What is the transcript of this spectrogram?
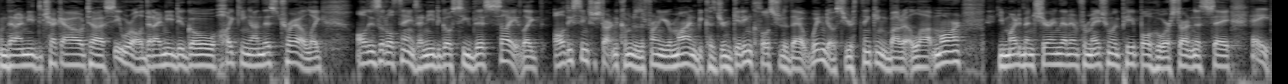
and that I need to check out uh, SeaWorld, that I need to go hiking on this trail, like all these little things. I need to go see this site. Like all these things are starting to come to the front of your mind because you're getting closer to that window. So you're thinking about it a lot more. You might have been sharing that information with people who are starting to say, hey,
